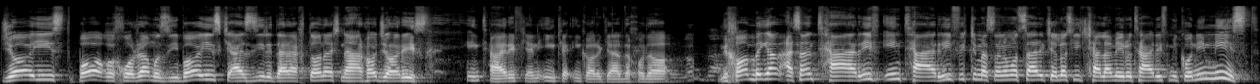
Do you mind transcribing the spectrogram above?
جایی است باغ خرم و زیبایی است که از زیر درختانش نهرها جاری است. این تعریف یعنی این این کارو کرده خدا. می‌خوام بگم اصلا تعریف این تعریفی که مثلا ما سر کلاس یک کلمه رو تعریف می‌کنیم نیست.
